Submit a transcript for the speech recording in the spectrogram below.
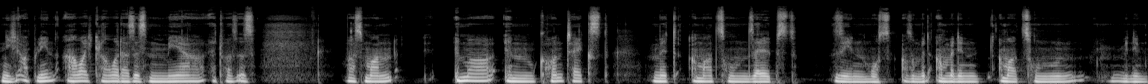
nicht ablehnen. Aber ich glaube, dass es mehr etwas ist, was man immer im Kontext mit Amazon selbst sehen muss. Also mit, mit den Amazon, mit den,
